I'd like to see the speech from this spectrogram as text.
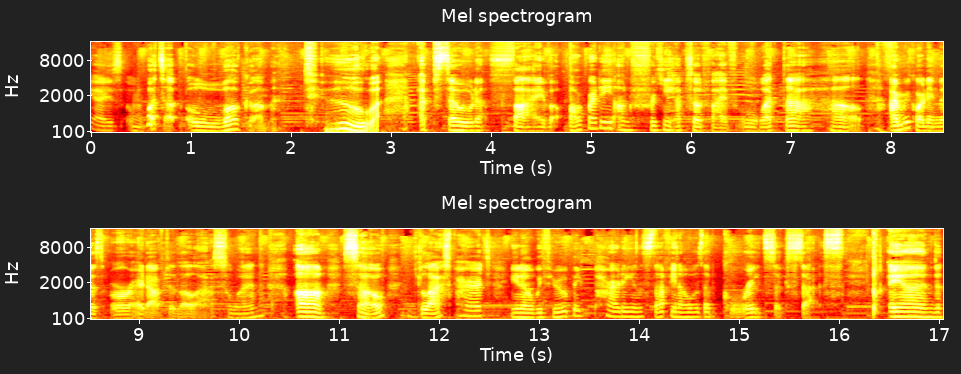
Hey guys, what's up? Welcome to episode 5. Already on freaking episode 5. What the hell? I'm recording this right after the last one. Um, so, the last part, you know, we threw a big party and stuff, you know, it was a great success. And,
